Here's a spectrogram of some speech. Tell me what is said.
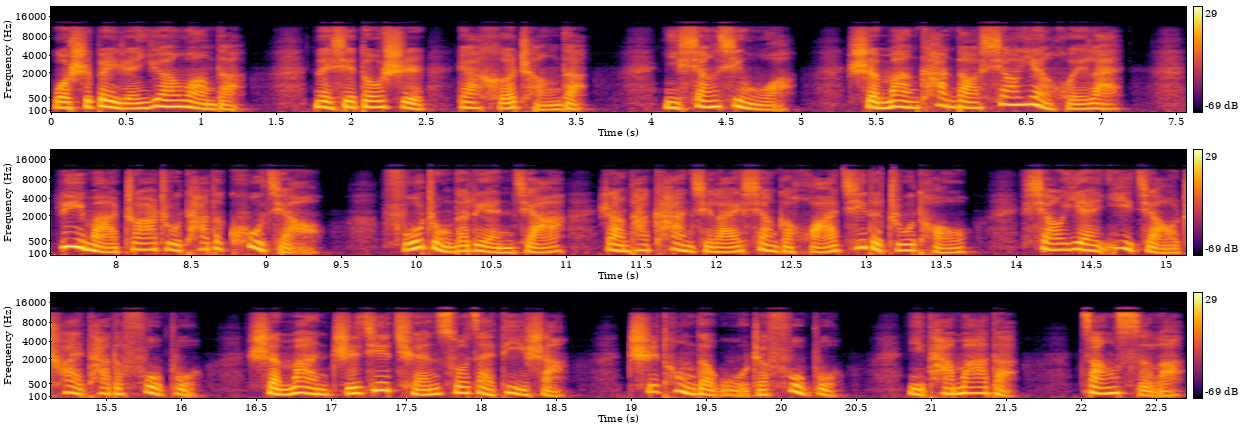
我是被人冤枉的，那些都是该合成的，你相信我。沈曼看到萧燕回来，立马抓住她的裤脚。浮肿的脸颊让他看起来像个滑稽的猪头。萧燕一脚踹他的腹部，沈曼直接蜷缩在地上，吃痛的捂着腹部。你他妈的脏死了！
